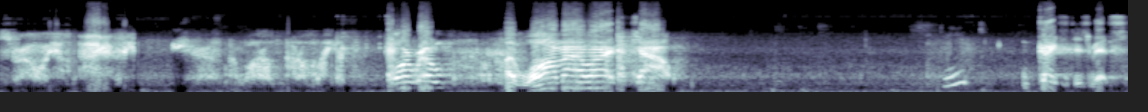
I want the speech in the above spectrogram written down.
throw him out of here. Sheriff, I want him out of my courtroom. I want him out of my town. Case dismissed.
